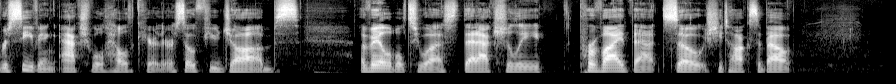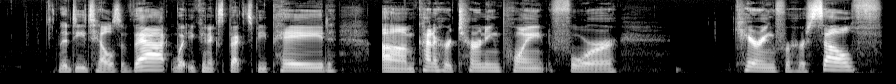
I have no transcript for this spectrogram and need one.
receiving actual health care. There are so few jobs available to us that actually provide that. So she talks about the details of that, what you can expect to be paid, um, kind of her turning point for caring for herself,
